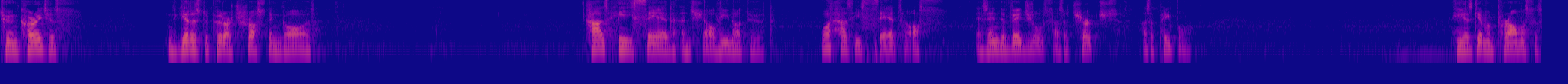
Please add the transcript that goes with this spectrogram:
to encourage us and to get us to put our trust in God. Has He said, and shall He not do it? What has He said to us as individuals, as a church, as a people? He has given promises.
